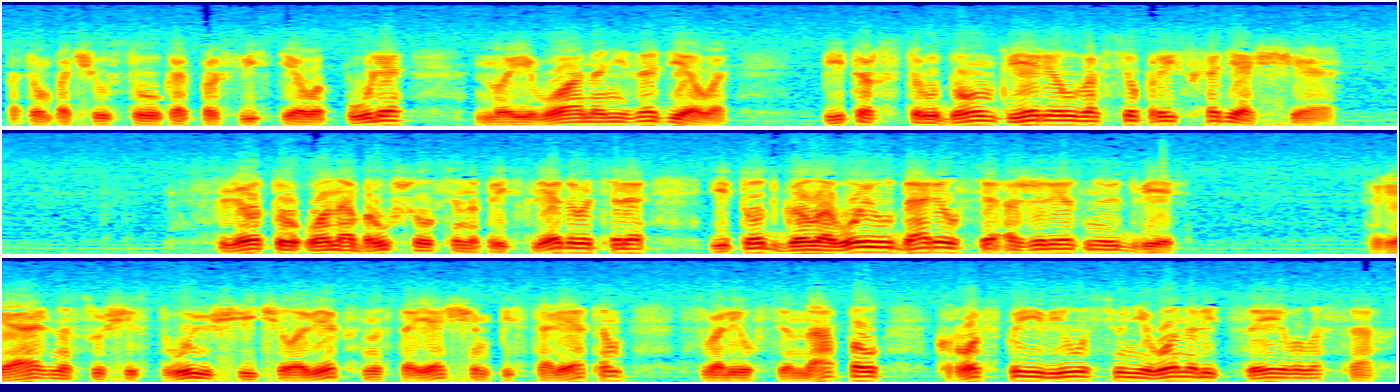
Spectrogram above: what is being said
Потом почувствовал, как просвистела пуля, но его она не задела. Питер с трудом верил во все происходящее. С лету он обрушился на преследователя, и тот головой ударился о железную дверь. Реально существующий человек с настоящим пистолетом свалился на пол, кровь появилась у него на лице и волосах.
